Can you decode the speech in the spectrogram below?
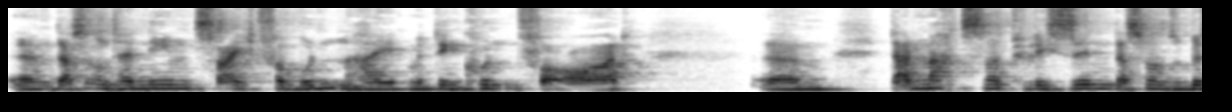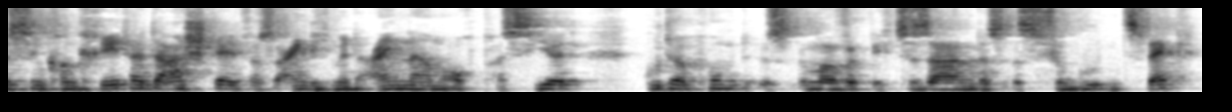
Äh, das Unternehmen zeigt Verbundenheit mit den Kunden vor Ort. Ähm, dann macht es natürlich Sinn, dass man so ein bisschen konkreter darstellt, was eigentlich mit Einnahmen auch passiert. Guter Punkt ist immer wirklich zu sagen, das ist für einen guten Zweck.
